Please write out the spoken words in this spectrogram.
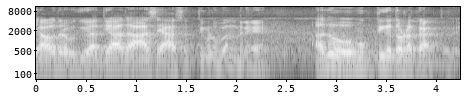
ಯಾವುದರ ಬಗ್ಗೆಯೂ ಅತಿಯಾದ ಆಸೆ, ಆಸಕ್ತಿಗಳು ಬಂದರೆ ಅದು ಮುಕ್ತಿಗೆ ತೊಡಕಾಗ್ತದೆ.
